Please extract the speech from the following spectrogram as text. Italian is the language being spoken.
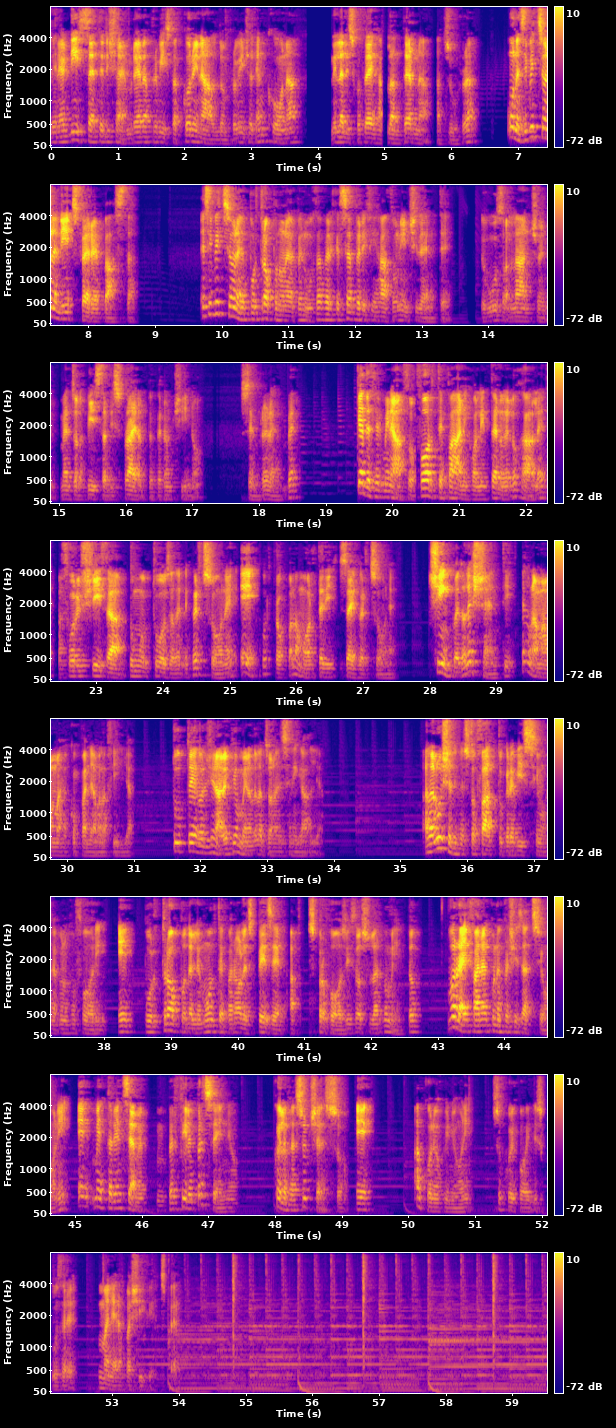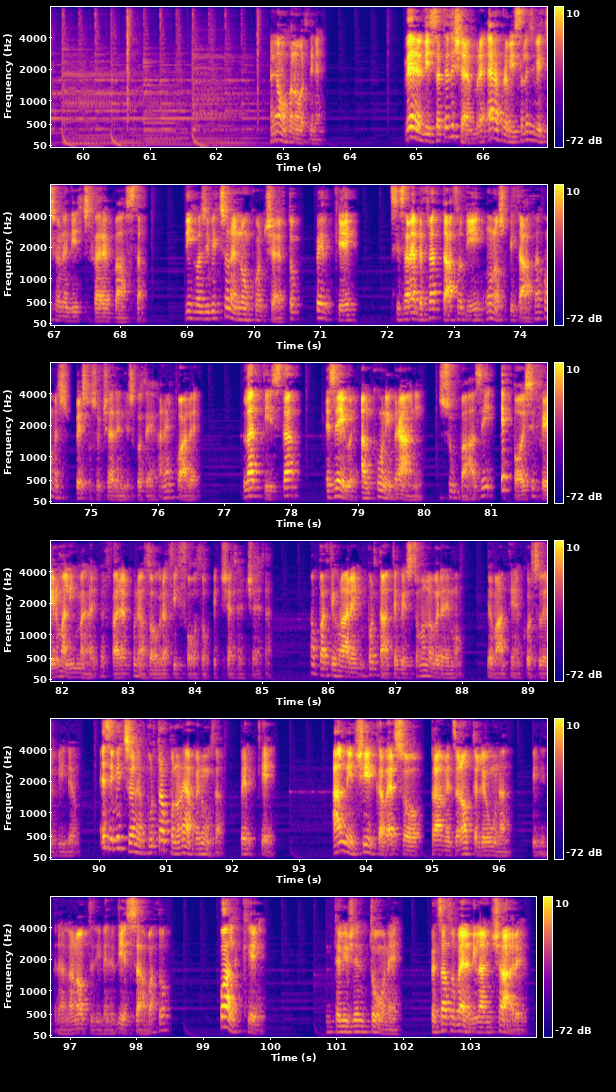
Venerdì 7 dicembre era previsto a Corinaldo, in provincia di Ancona, nella discoteca Lanterna Azzurra, un'esibizione di Sfere e Basta. Esibizione che purtroppo non è avvenuta perché si è verificato un incidente dovuto al lancio in mezzo alla pista di spray al peperoncino, sembrerebbe, che ha determinato forte panico all'interno del locale, la fuoriuscita tumultuosa delle persone e purtroppo la morte di sei persone cinque adolescenti ed una mamma che accompagnava la figlia, tutte originarie più o meno della zona di Senigallia. Alla luce di questo fatto gravissimo che è venuto fuori e purtroppo delle molte parole spese a sproposito sull'argomento, vorrei fare alcune precisazioni e mettere insieme per filo e per segno quello che è successo e alcune opinioni su cui poi discutere in maniera pacifica, spero. Andiamo con ordine. Venerdì 7 dicembre era prevista l'esibizione di Sfere e Basta. Dico esibizione e non concerto perché si sarebbe trattato di un'ospitata, come spesso succede in discoteca, nel quale l'artista esegue alcuni brani su basi e poi si ferma lì magari per fare alcuni autografi, foto, eccetera, eccetera. È un particolare importante questo, ma lo vedremo più avanti nel corso del video. Esibizione purtroppo non è avvenuta perché All'incirca verso tra mezzanotte e le una, quindi tra la notte di venerdì e sabato, qualche intelligentone pensato bene di lanciare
